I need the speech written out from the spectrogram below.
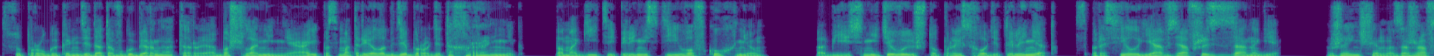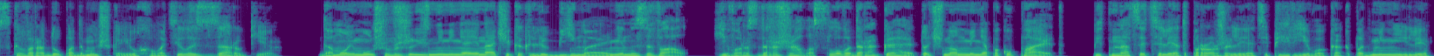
Супруга кандидата в губернаторы обошла меня и посмотрела, где бродит охранник. «Помогите перенести его в кухню». «Объясните вы, что происходит или нет?» Спросил я, взявшись за ноги. Женщина, зажав сковороду под мышкой, ухватилась за руки. «Да мой муж в жизни меня иначе как любимая не называл. Его раздражало слово «дорогая», точно он меня покупает. Пятнадцать лет прожили, а теперь его как подменили.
